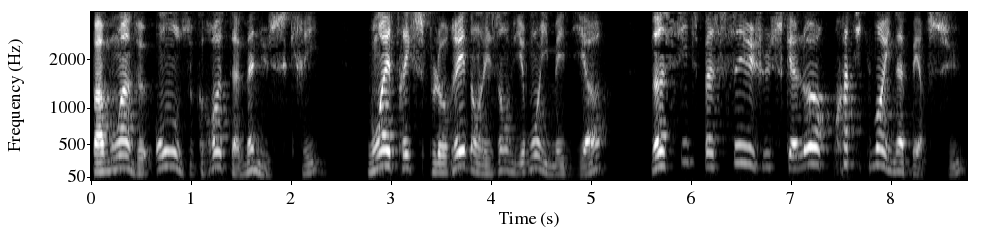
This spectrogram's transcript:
Pas moins de onze grottes à manuscrits vont être explorées dans les environs immédiats d'un site passé jusqu'alors pratiquement inaperçu,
